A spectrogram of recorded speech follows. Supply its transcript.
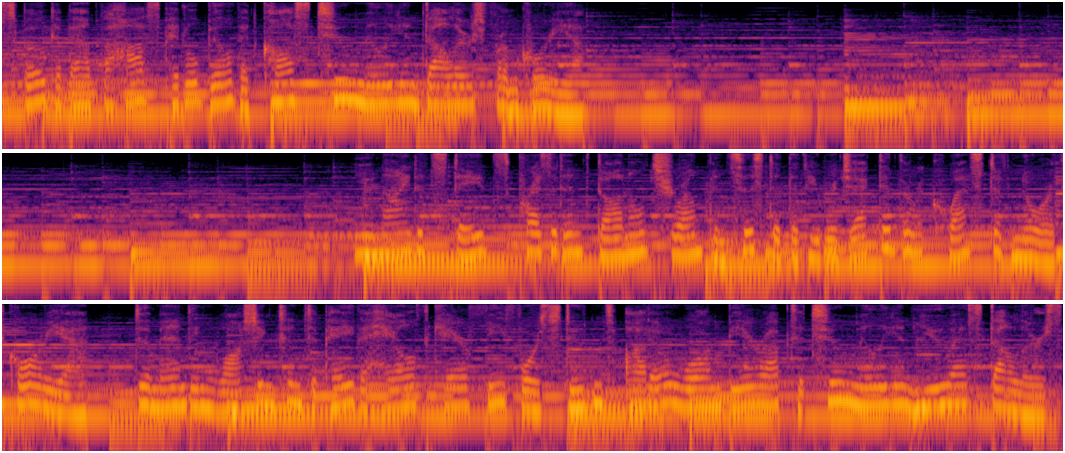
spoke about the hospital bill that cost $2 million from Korea. United States President Donald Trump insisted that he rejected the request of North Korea, demanding Washington to pay the health care fee for students student Otto Warmbier up to 2 million US dollars.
